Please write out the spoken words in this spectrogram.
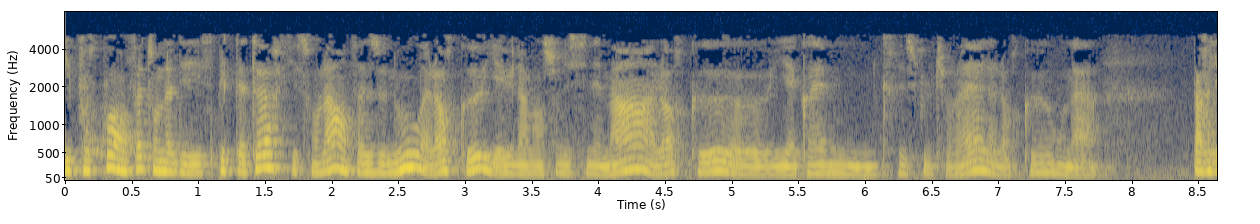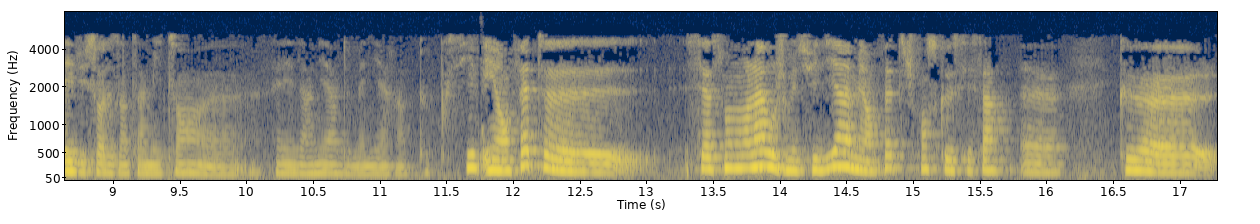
et pourquoi en fait on a des spectateurs qui sont là en face de nous alors qu'il y a eu l'invention du cinéma, alors qu'il euh, y a quand même une crise culturelle, alors qu'on a parlé du sort des intermittents euh, l'année dernière de manière un peu poussive. Et en fait, euh, c'est à ce moment-là où je me suis dit, ah mais en fait je pense que c'est ça. Que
